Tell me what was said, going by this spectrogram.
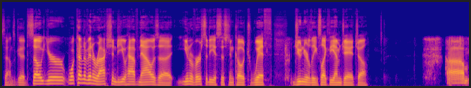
Sounds good. So, you're what kind of interaction do you have now as a university assistant coach with junior leagues like the MJHL? Um,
